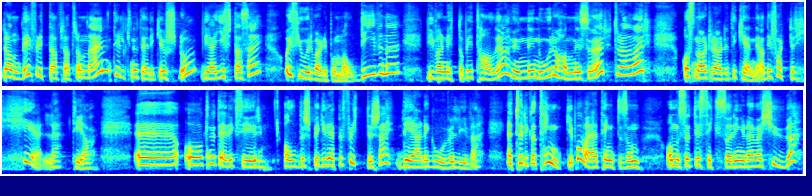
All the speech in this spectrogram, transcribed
Randi flytta fra Trondheim til Knut Erik i Oslo. De har gifta seg, og i fjor var de på Maldivene. De var nettopp i Italia, hun i nord og han i sør, tror jeg det var. Og snart drar de til Kenya. De farter hele tida. Eh, og Knut Erik sier aldersbegrepet flytter seg. Det er det gode ved livet. Jeg tør ikke å tenke på hva jeg tenkte som om 76-åringer da jeg var 20.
